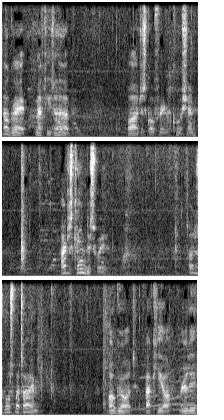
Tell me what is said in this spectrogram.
Oh great, I'm gonna have to use a herb. Or I'll just go for it caution. I just came this way. So I just lost my time. Oh god, back here, really?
